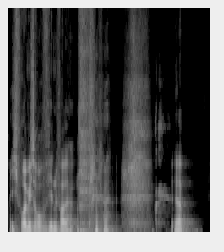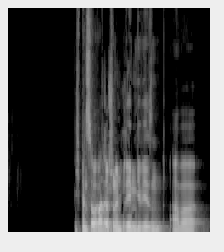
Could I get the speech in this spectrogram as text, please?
Ich freue mich darauf auf jeden Fall. ja. Ich bin so, zwar öfter schon in Bremen gewesen, aber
